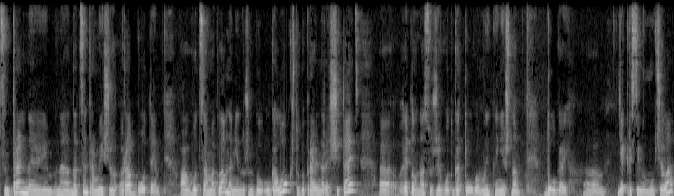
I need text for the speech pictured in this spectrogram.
центральной, над центром мы еще работаем. А вот самое главное, мне нужен был уголок, чтобы правильно рассчитать. А, это у нас уже вот готово. Мы, конечно, долго я Кристину мучила,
